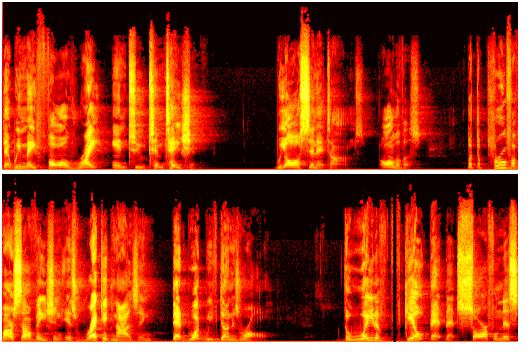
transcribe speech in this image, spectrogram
that we may fall right into temptation. We all sin at times, all of us. But the proof of our salvation is recognizing that what we've done is wrong. The weight of guilt, that, that sorrowfulness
